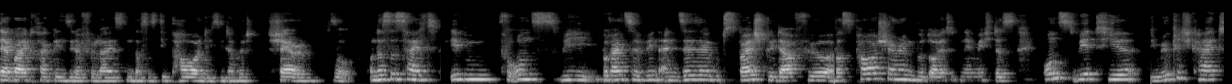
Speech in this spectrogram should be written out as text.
der Beitrag, den sie dafür leisten, das ist die Power, die sie damit sharen. So. Und das ist halt eben für uns, wie bereits erwähnt, ein sehr, sehr gutes Beispiel dafür, was Power Sharing bedeutet, nämlich, dass uns wird hier die Möglichkeit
